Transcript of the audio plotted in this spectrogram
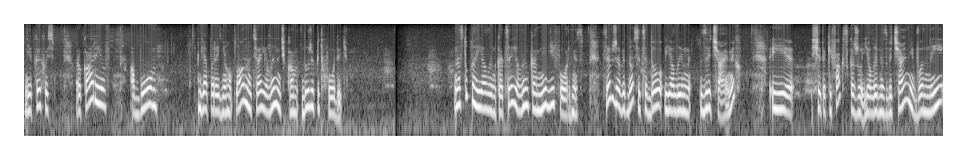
якихось рокаріїв або для переднього плану ця ялиночка дуже підходить. Наступна ялинка це ялинка Недіформіс. Це вже відноситься до ялин звичайних. І ще такий факт скажу: ялини звичайні, вони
